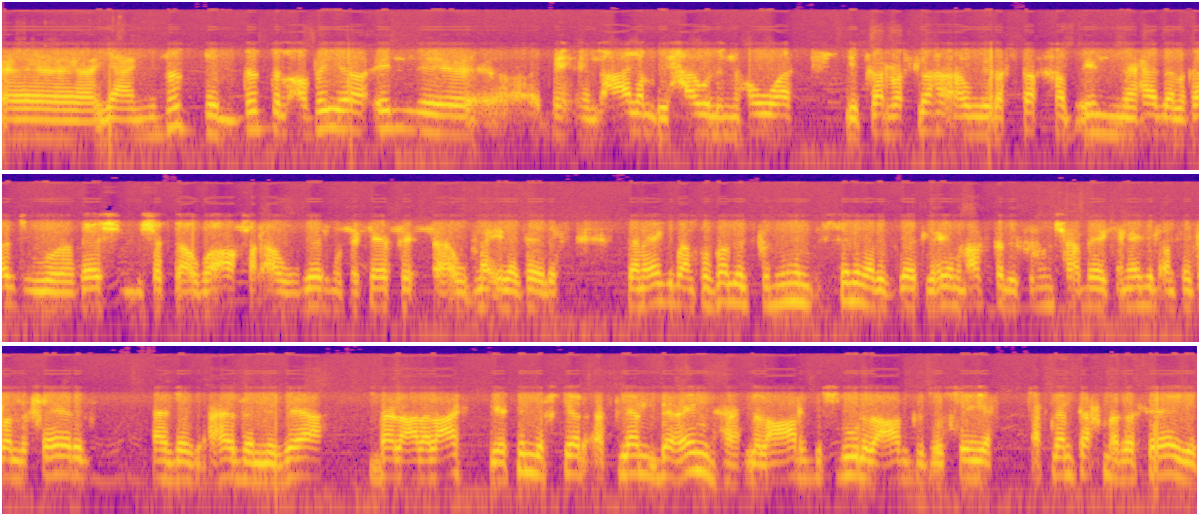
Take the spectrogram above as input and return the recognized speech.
آه يعني ضد ضد القضية اللي آه، العالم بيحاول إن هو يتكرس لها أو يرسخها بان هذا الغزو غاشم بشكل أو بآخر أو غير متكافئ أو ما إلى ذلك. كان يجب أن تظل الفنون السينما بالذات اللي هي من أكثر الفنون شعبيه كان يجب أن تظل خارج هذا هذا النزاع بل على العكس يتم اختيار أفلام بعينها للعرض صدور العرض الروسية أفلام تحمل رسائل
